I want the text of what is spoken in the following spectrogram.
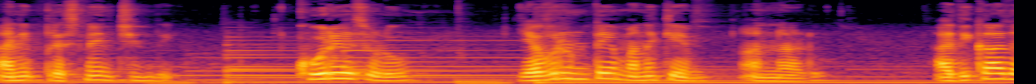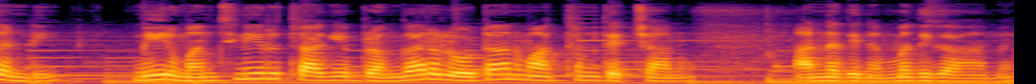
అని ప్రశ్నించింది. కూరేసుడు ఎవరుంటే మనకేం? అన్నాడు. అది కాదండి మీరు మంచినీరు త్రాగే బంగారు లోటాను మాత్రం తెచ్చాను అన్నది నెమ్మదిగా ఆమె.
